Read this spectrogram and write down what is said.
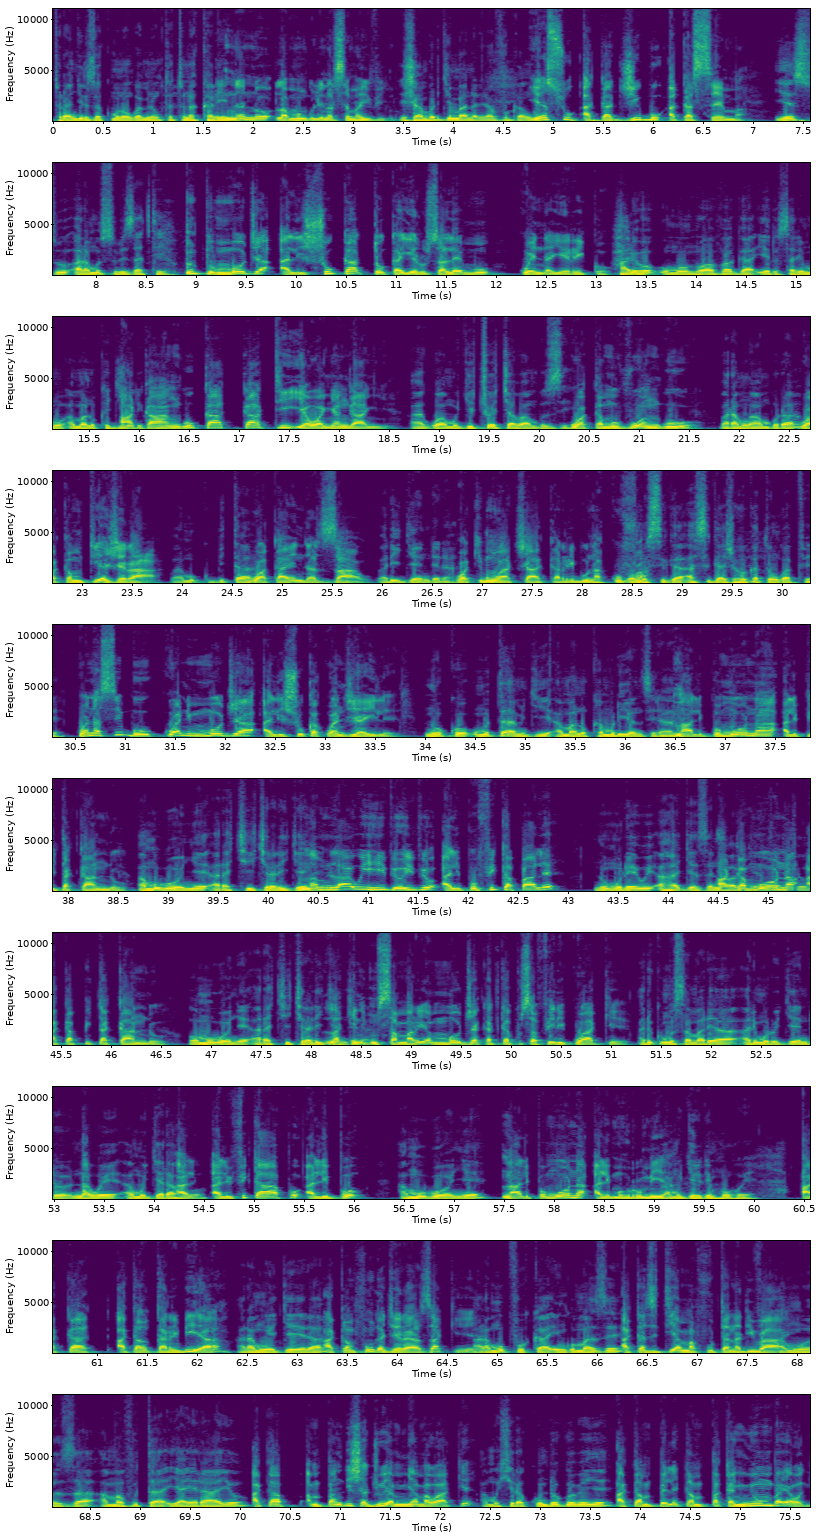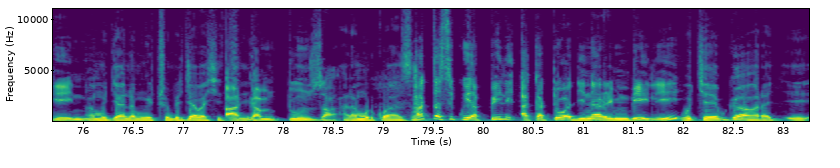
turangiriza ku murongo wa mirongo itatu na karindwi Neno la Mungu linasema hivi: ijambo ry'imana riravuga ngo Yesu akajibu akasema, yesu aramusubiza ati mtu mmoja alishuka toka Yerusalemu kwenda Yeriko, hariho umuntu wavaga yerusalemu amanuka yeriko. Akaanguka kati ya wanyang'anyi, agwa mu gico cy'abambuzi. Wakamuvua nguo, baramwambura. Wakamtia jeraha, baramukubita. Wakaenda zao, barigendera. Wakimwacha karibu na kufa. wamusiga asigajeho gato ngo apfe. Wanasibu, kwani mmoja alishuka kwa njia ile, nuko umutambyi amanuka muri iyo nzira. Na alipomwona alipita kando, amubonye arakikira na arigendera Mlawi hivyo hivyo alipofika pale n'umurewi ahageze akamwona akapita kando, wamubonye arakikira lakini Msamaria mmoja katika kusafiri kwake. Ariko umusamariya ari mu rugendo nawe amugeraho. Al, alifika hapo alipo, amubonye. na alipomwona alimuhurumia amugirira impuhwe. Aka- akakaribia aramwegera. akamfunga jeraha zake, aramupfuka inguma ze. akazitia mafuta na divai, amwoza amavuta ya elayo akampandisha juu ya mnyama wake, amushyira ku ndogobe ye. Akampeleka mpaka nyumba ya wageni, amujyana mu icumbi ry'abashyitsi. Akamtunza. aramurwaza. Hata siku ya pili akatoa dinari mbili. Bukeye bwaho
